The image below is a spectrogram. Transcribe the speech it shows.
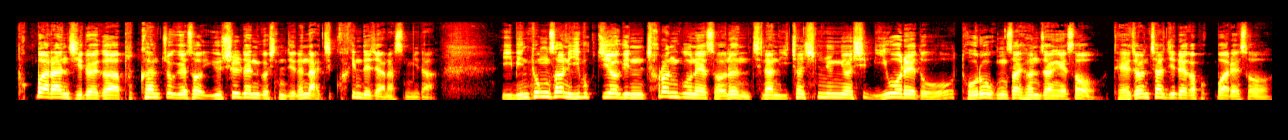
폭발한 지뢰가 북한 쪽에서 유실된 것인지는 아직 확인되지 않았습니다. 이 민통선 이북 지역인 철원군에서는 지난 2016년 12월에도 도로 공사 현장에서 대전차 지뢰가 폭발해서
